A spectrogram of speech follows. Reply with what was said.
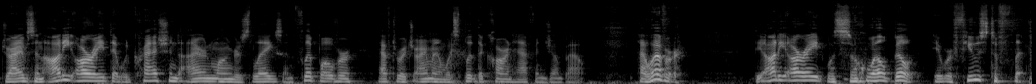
drives an Audi R8 that would crash into Ironmonger's legs and flip over, after which Iron Man would split the car in half and jump out. However, the Audi R8 was so well built, it refused to flip.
